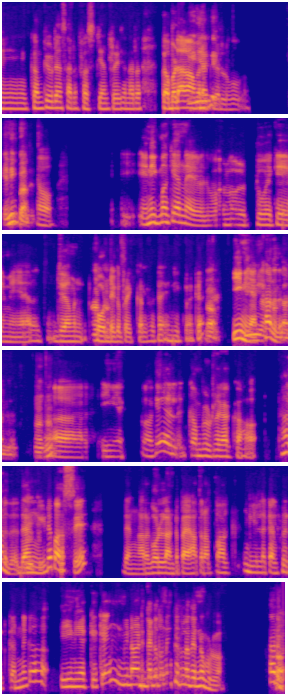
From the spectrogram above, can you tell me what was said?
මේ කම්පියට සර ෆස් ජන්ට්‍රේෂනර ගබඩා අමර ඊනියක්ද? කරලු එනික් බඳ ඕ එනික්ම කියන්නේ එක මේ ජර්මන් කෝඩ් එක ප්‍රෙක් කරක එනික්ම එක. ඊනියක් හරද? ඊනියක් වගේ කම්පියුටර එකක් කාව හරිද? දැන්. ඊට පස්සේ දැන් අරගොල්ලන්ට පෑ හතරපක් ගිල්ල කැල්කුලට් කරන එක ඊනියක් එකෙන් විනාඩි දෙක තුනේ කරලා දෙන්න පුළුවන් හරි.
